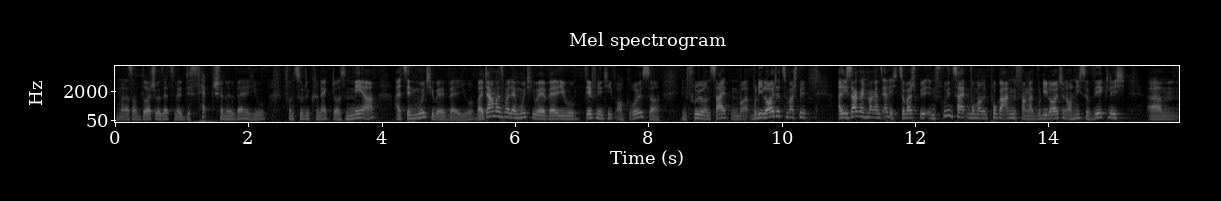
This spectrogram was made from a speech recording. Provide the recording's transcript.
wenn man das auf Deutsch übersetzen will, Deceptional Value von Sudo Connectors mehr als den Multiway Value. Weil damals war der Multiway Value definitiv auch größer in früheren Zeiten, wo die Leute zum Beispiel, also ich sage euch mal ganz ehrlich, zum Beispiel in frühen Zeiten, wo man mit Poker angefangen hat, wo die Leute noch nicht so wirklich ähm,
